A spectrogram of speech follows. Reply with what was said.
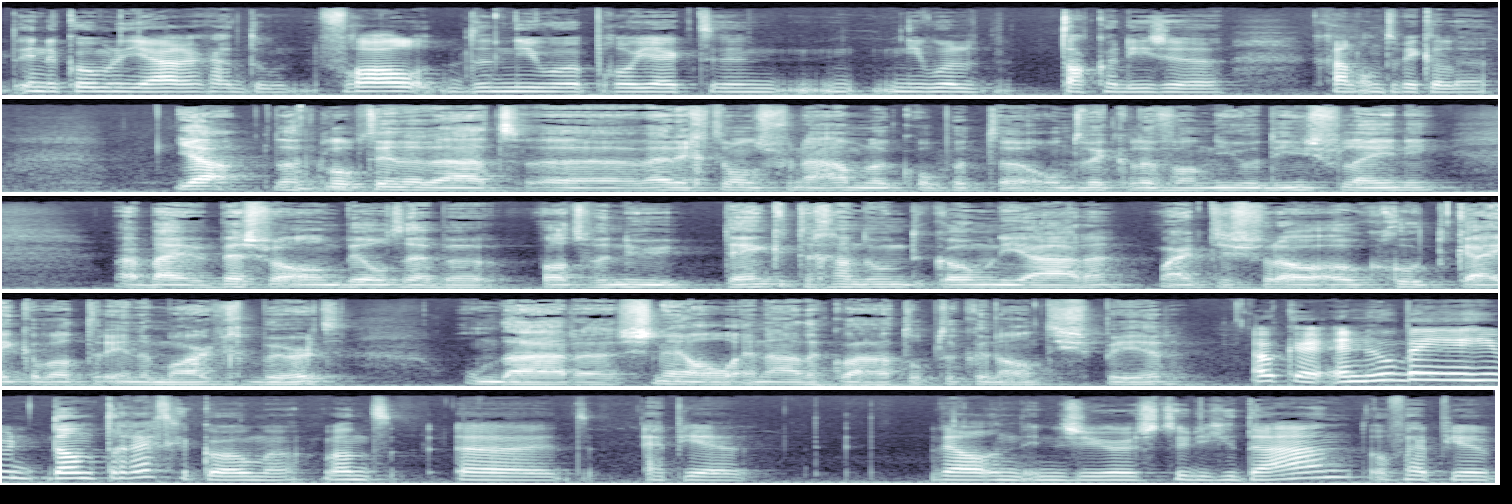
in de komende jaren gaat doen. Vooral de nieuwe projecten, nieuwe takken die ze gaan ontwikkelen. Ja, dat klopt inderdaad. Eh, wij richten ons voornamelijk op het eh, ontwikkelen van nieuwe dienstverlening. Waarbij we best wel een beeld hebben wat we nu denken te gaan doen de komende jaren. Maar het is vooral ook goed kijken wat er in de markt gebeurt. Om daar eh, snel en adequaat op te kunnen anticiperen. Oké, en hoe ben je hier dan terechtgekomen? Want heb je wel een ingenieurstudie gedaan? Of heb je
